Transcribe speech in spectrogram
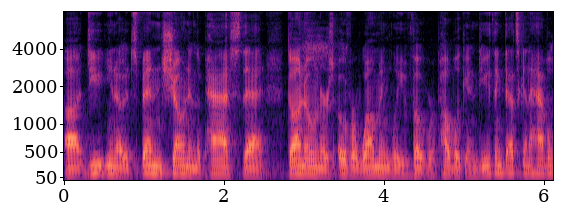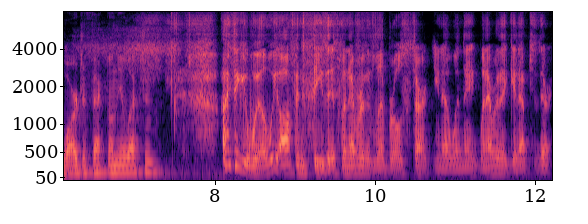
Uh, do you you know it's been shown in the past that gun owners overwhelmingly vote Republican. Do you think that's going to have a large effect on the election? I think it will. We often see this whenever the liberals start, you know, when they whenever they get up to their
